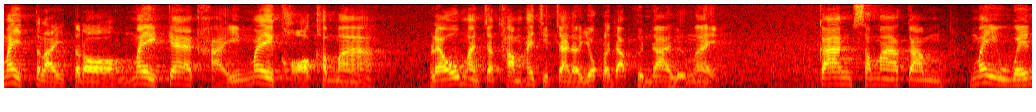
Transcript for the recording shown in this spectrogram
ไม่ไตรตรอง ไม่แก้ไข ไม่ขอขมา แล้วมันจะทำให้จิตใจเรายกระดับขึ้นได้หรือไม่ การสมากรรมไม่เว้น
